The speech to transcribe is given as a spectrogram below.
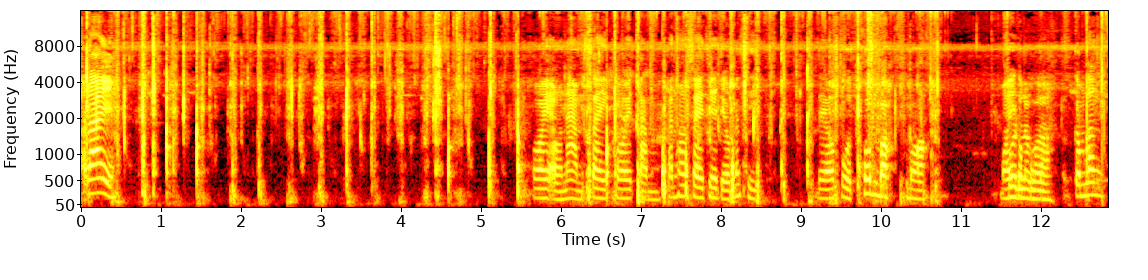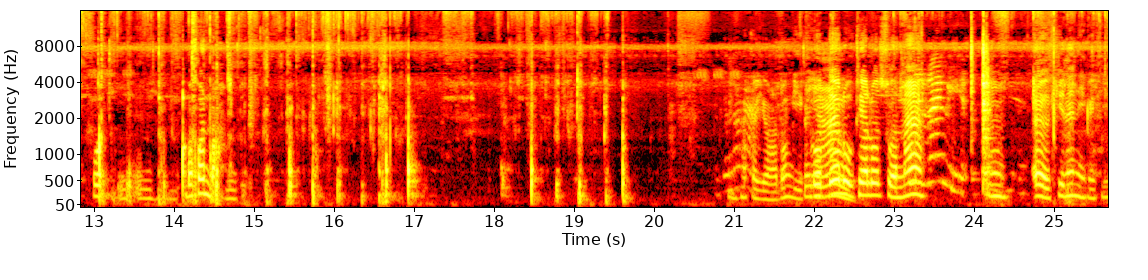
อะไร คอยเอาน้ำใส่คอยตำคันเฮาใส่เทียเดี๋ยวมันสิเดี๋ยวปวดข้นบ่หมอหมอยกับปูกำลังฟดบ่ข้นบ่เขาก็หยอดลงอีกรถเด้อลูกเทียรถสวนมากอืมเออขี้นั่นนี่ก็ขี้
